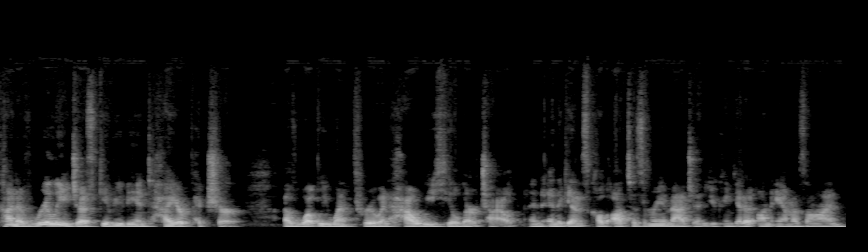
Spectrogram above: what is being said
kind of really just give you the entire picture of what we went through and how we healed our child. And, and again, it's called Autism Reimagined. You can get it on Amazon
